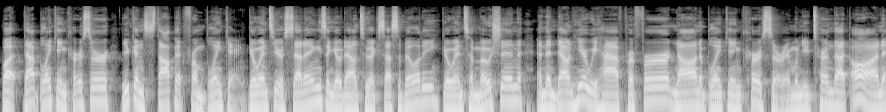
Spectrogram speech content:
but that blinking cursor, you can stop it from blinking. Go into your settings and go down to accessibility, go into motion, and then down here we have prefer non-blinking cursor. And when you turn that on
